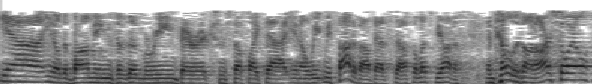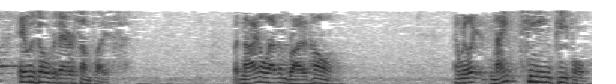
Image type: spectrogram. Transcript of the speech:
yeah, you know, the bombings of the Marine barracks and stuff like that, you know, we, we thought about that stuff, but let's be honest. Until it was on our soil, it was over there someplace. But 9-11 brought it home. And we look at 19 people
